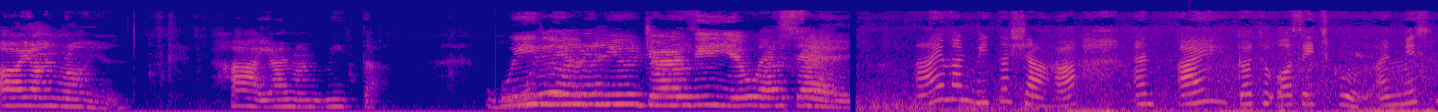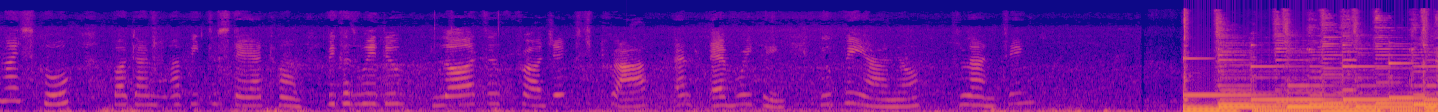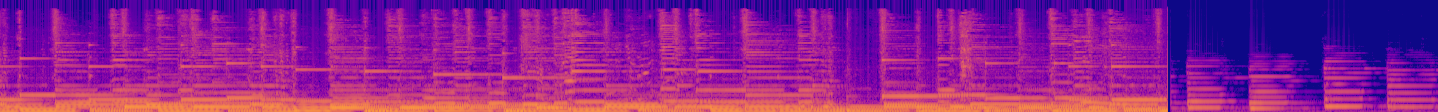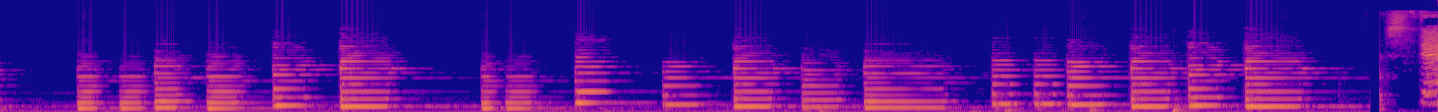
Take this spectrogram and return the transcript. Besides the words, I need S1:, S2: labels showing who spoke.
S1: Hi, I'm Rayan. Hi, I'm Anvita. We live in New Jersey, USA. I'm Anvita Shaha and I go to Osage School. I miss my school, but I'm happy to stay at home because we do lots of projects, craft, and everything. Do piano, planting, Stay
